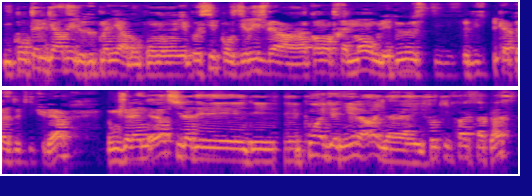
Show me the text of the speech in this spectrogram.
ils comptaient le garder de toute manière. Donc on, il est possible qu'on se dirige vers un camp d'entraînement où les deux se disputent la place de titulaire donc Jalen Hurts, il a des, des, points à gagner là, il, a, il faut qu'il fasse sa place.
